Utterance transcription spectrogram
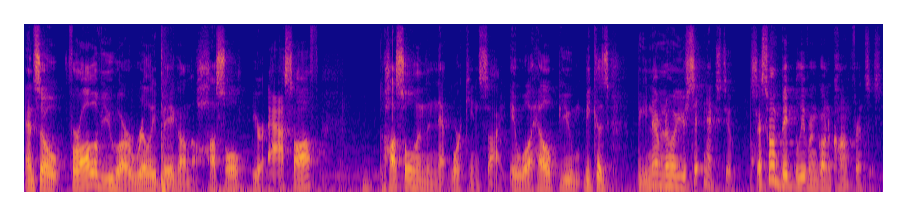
And so, for all of you who are really big on the hustle your ass off, hustle in the networking side. It will help you because you never know who you're sitting next to. That's why I'm a big believer in going to conferences.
